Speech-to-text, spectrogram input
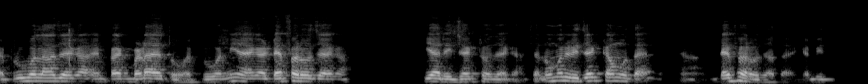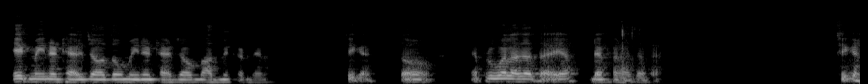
अप्रूवल आ जाएगा इम्पैक्ट बड़ा है तो अप्रूवल नहीं आएगा डेफर हो जाएगा या रिजेक्ट हो जाएगा। अच्छा नॉर्मली रिजेक्ट कम होता है डेफर हो जाता है कभी एक महीने ठहर जाओ, दो महीने ठहर जाओ, बाद में कर देना। ठीक है? तो अप्रूवल आ जाता है या डेफर आ जाता है। ठीक है?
